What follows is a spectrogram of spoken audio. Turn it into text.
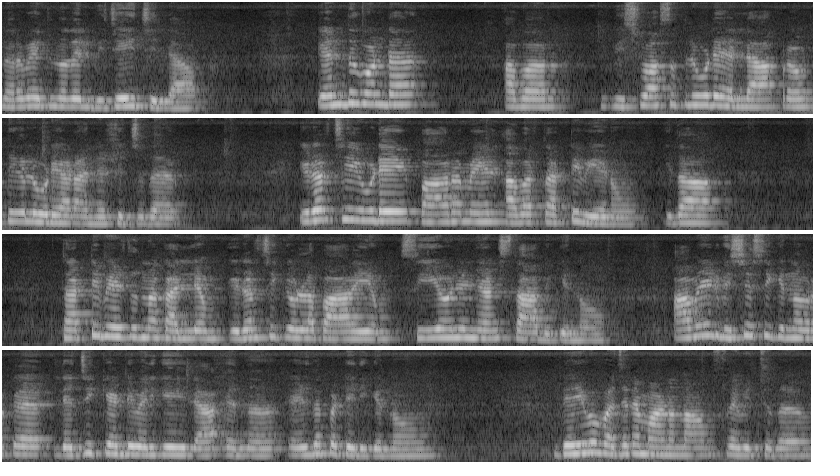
നിറവേറ്റുന്നതിൽ വിജയിച്ചില്ല. എന്തുകൊണ്ട് അവർ വിശ്വാസത്തിലൂടെയല്ല പ്രവൃത്തികളിലൂടെയാണ് അന്വേഷിച്ചത്? ഇടർച്ചയുടെ പാറമേൽ അവർ തട്ടി വീണു. ഇതാ തട്ടി വീഴ്ത്തുന്ന കല്ലും ഇടർച്ചയ്ക്കുള്ള പാറയും സിയോനിൽ ഞാൻ സ്ഥാപിക്കുന്നു. അവനിൽ വിശ്വസിക്കുന്നവർക്ക് ലജ്ജിക്കേണ്ടി വരികയില്ല എന്ന് എഴുതപ്പെട്ടിരിക്കുന്നു. ദൈവവചനമാണ് നാം ശ്രവിച്ചത്.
